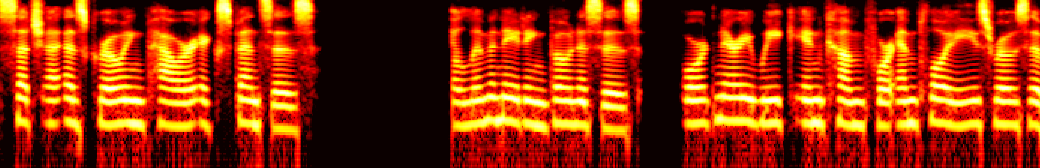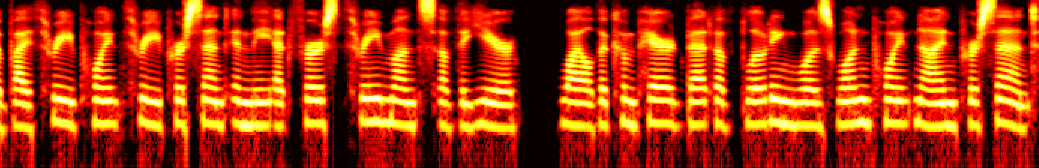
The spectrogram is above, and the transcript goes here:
such as growing power expenses. Eliminating bonuses, ordinary week income for employees rose by 3.3% in the at first three months of the year, while the compared bet of bloating was 1.9%.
